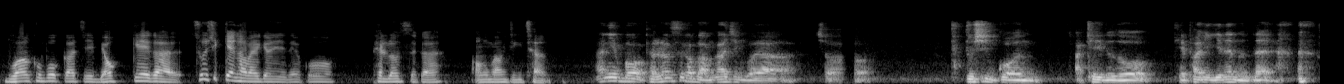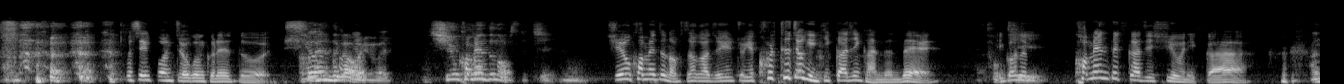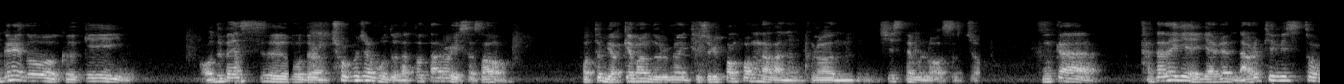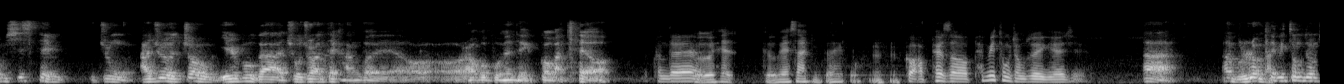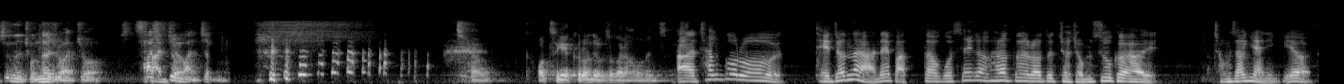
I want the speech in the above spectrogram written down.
무한 콤보까지 몇 개가 수십 개가 발견이 되고 밸런스가 엉망진창. 아니 뭐 밸런스가 망가진 거야. 저 북두신권 아케이드도 개판이긴 했는데 북두신권 쪽은 그래도 커맨드가 커맨- 어려워. 쉬운 커맨드는 없었지. 응. 쉬운 커맨드는 없어가지고 일종의 컬트적 인기까진 갔는데 도끼. 이거는 커맨드까지 쉬우니까 안 그래도 그 게임 advance 모드랑 초보자 모드가 또 따로 있어서 버튼 몇 개만 누르면 기술이 뻥뻥 나가는 그런 시스템을 넣었었죠. 그러니까 간단하게 얘기하면 나루티밋 스톰 시스템 중 아주 좀 일부가 조조한테 간 거예요. 라고 보면 될 것 같아요. 근데 그, 회, 그 회사기도 하고. 음. 그 앞에서 페미통 점수 얘기해야지. 아, 아, 물론 페미통 점수는 존나 좋았죠. 40점 만점. 만점. 참 어떻게 그런 점수가 나오는지. 아, 참고로, 대전을 안 해봤다고 생각하더라도 저 점수가 정상이 아니고요.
